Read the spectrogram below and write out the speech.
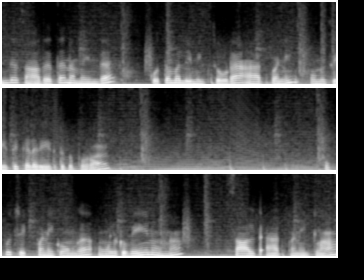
இந்த சாதத்தை நம்ம இந்த கொத்தமல்லி மிக்ஸோடு ஆட் பண்ணி ஒன்று சேர்த்து கிளறி எடுத்துக்க போகிறோம் உப்பு செக் பண்ணிக்கோங்க. உங்களுக்கு வேணும்னா சால்ட் ஆட் பண்ணிக்கலாம்.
